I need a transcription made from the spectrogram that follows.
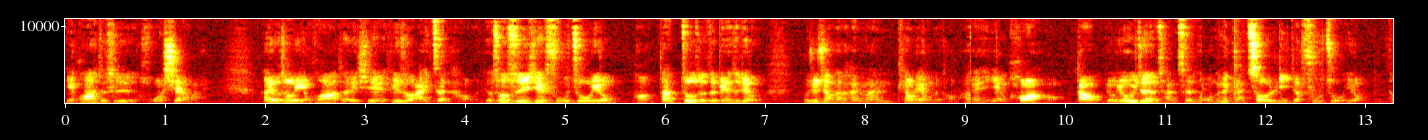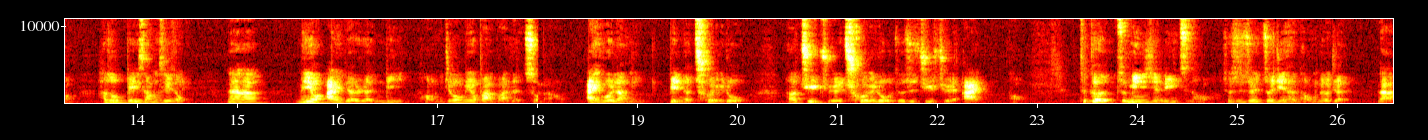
演化就是活下来。那有时候演化的一些，比如说癌症好了，有时候是一些副作用，哈。但作者这边是有，我觉得讲的还蛮漂亮的，哈。演化哈到有忧郁症的产生，我们的感受力的副作用，哈。他说悲伤是一种，那没有爱的人力，哈，你就没有办法忍受，然后爱会让你变得脆弱，然后拒绝脆弱就是拒绝爱，哈。这个最明显的例子，哈，就是最最近很红的人，那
